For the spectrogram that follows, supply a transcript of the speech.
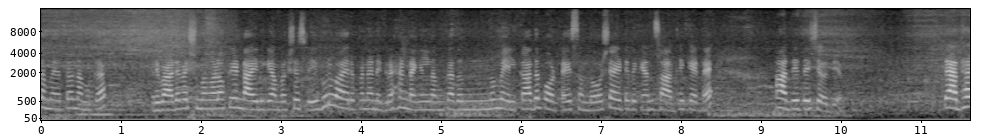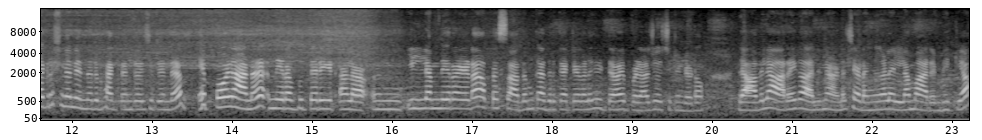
സമയത്ത് നമുക്ക് ഒരുപാട് വിഷമങ്ങളൊക്കെ ഉണ്ടായിരിക്കാം. പക്ഷെ ശ്രീ ഗുരുവായൂരപ്പൻ അനുഗ്രഹം ഉണ്ടെങ്കിൽ നമുക്കതൊന്നും ഏൽക്കാതെ പോട്ടെ സന്തോഷമായിട്ടിരിക്കാൻ സാധിക്കട്ടെ. ആദ്യത്തെ ചോദ്യം. രാധാകൃഷ്ണൻ എന്നൊരു ഭക്തൻ ചോദിച്ചിട്ടുണ്ട് എപ്പോഴാണ് നിറപുത്തരി അല്ല ഇല്ലം നിറയുടെ ആ പ്രസാദം കതിർക്കറ്റകൾ കിട്ടുക? എപ്പോഴാണ് ചോദിച്ചിട്ടുണ്ട് കേട്ടോ. രാവിലെ ആറേ കാലിനാണ് ചടങ്ങുകളെല്ലാം ആരംഭിക്കുക.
